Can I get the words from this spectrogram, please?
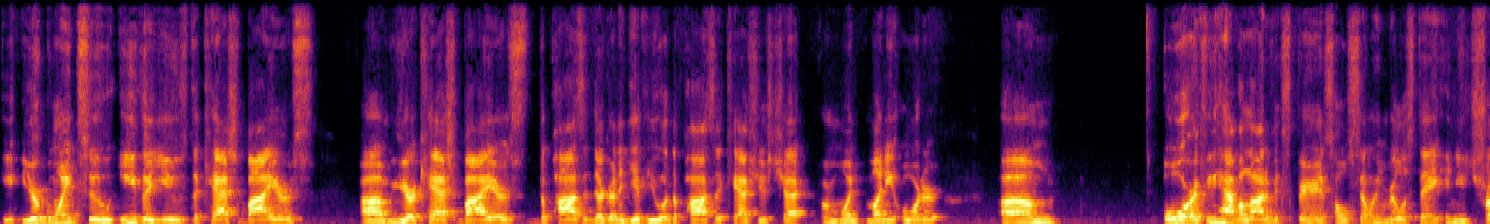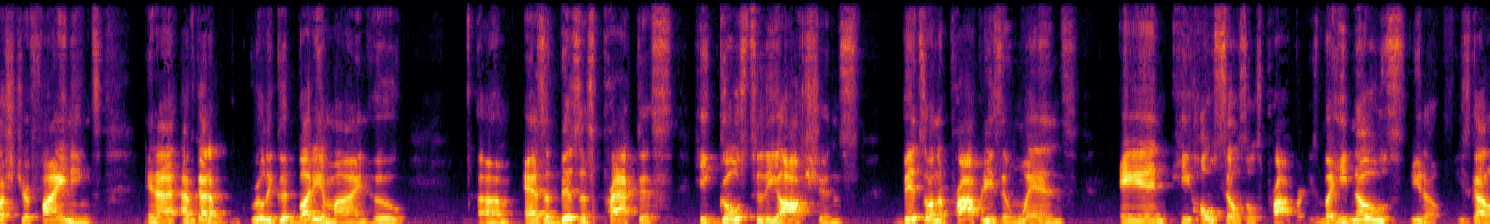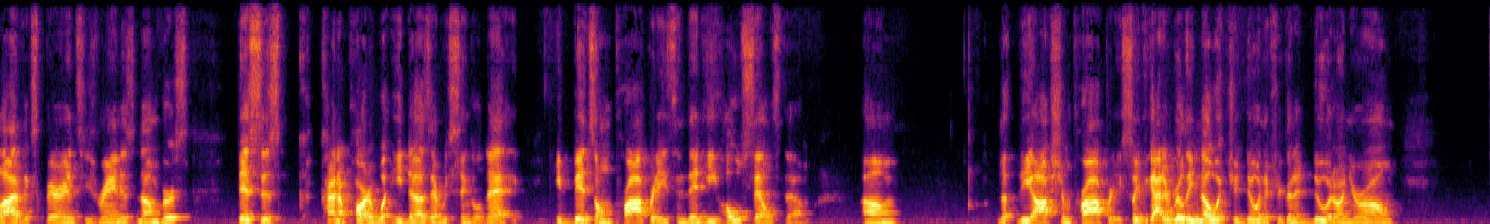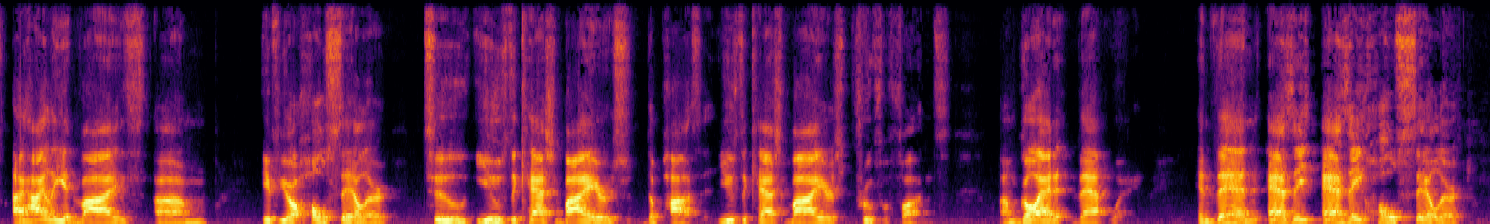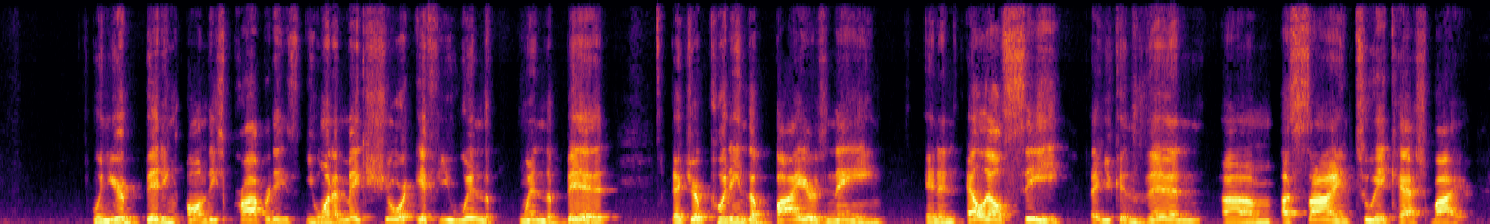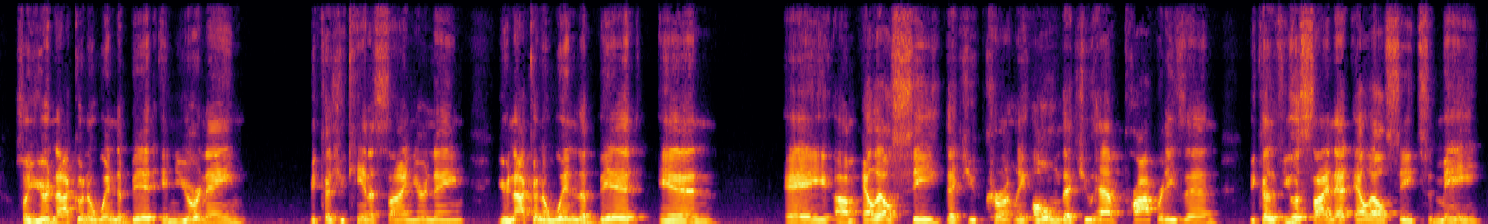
you're going to either use the cash buyers, um, your cash buyers deposit. They're going to give you a deposit, cashier's check, or money order. Um, or if you have a lot of experience wholesaling real estate and you trust your findings, and I, have got a really good buddy of mine who, um, as a business practice, he goes to the auctions, bids on the properties and wins, and he wholesales those properties. But he knows, you know, he's got a lot of experience. He's ran his numbers. This is kind of part of what he does every single day. He bids on properties and then he wholesales them. Um, the, the auction property. So you've got to really know what you're doing if you're going to do it on your own. I highly advise um, if you're a wholesaler to use the cash buyer's deposit, use the cash buyer's proof of funds. Um, go at it that way. And then as a as a wholesaler, when you're bidding on these properties, you want to make sure if you win the win the bid that you're putting the buyer's name in an LLC that you can then um, assign to a cash buyer. So you're not going to win the bid in your name because you can't assign your name. You're not going to win the bid in a um, LLC that you currently own that you have properties in. Because if you assign that LLC to me,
